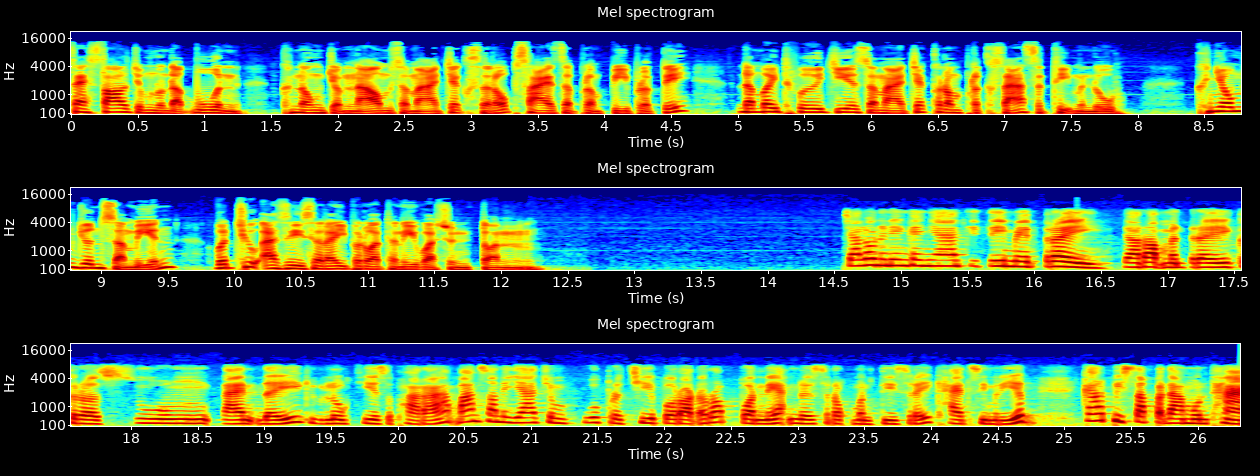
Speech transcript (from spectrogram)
សេសសល់ចំនួន14ក្នុងចំណោមសមាជិកសរុប47ប្រទេសដើម្បីធ្វើជាសមាជិកក្រុមប្រឹក្សាសិទ្ធិមនុស្សខ្ញុំយុនសាមៀនវិទ្យុអាស៊ីសេរីប្រធានាធិបតី Washington ចាលោកនាងកញ្ញាទីទីមេត្រីចារដ្ឋមន្ត្រីក្រសួងដែនដីគឺលោកជាសភារាបានសន្យាចំពោះប្រជាពលរដ្ឋរាប់ពាន់នាក់នៅស្រុកបន្ទាយស្រីខេត្តសៀមរាបកាលពីសប្តាហ៍មុនថា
